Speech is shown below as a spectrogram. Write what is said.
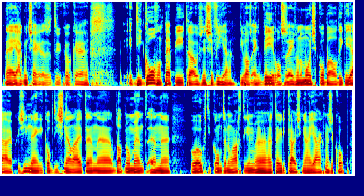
Nee, ja, ik moet zeggen, dat is natuurlijk ook... eh, die goal van Peppi trouwens in Sevilla, die was echt werelds. Dat is een van de mooiste kopbal die ik een jaar heb gezien, denk ik. Op die snelheid en eh, op dat moment. En eh, hoe hoog die komt en hoe hard hij hem eh, tegen die kruising aanjaagt met zijn kop.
